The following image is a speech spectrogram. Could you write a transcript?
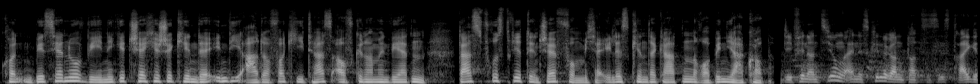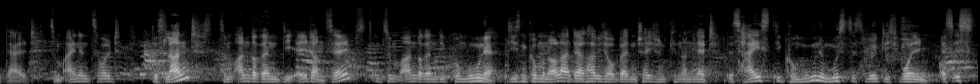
konnten bisher nur wenige tschechische Kinder in die Adorfer Kitas aufgenommen werden. Das frustriert den Chef vom Michaelis Kindergarten, Robin Jakob. Die Finanzierung eines Kindergartenplatzes ist dreigeteilt. Zum einen zahlt das Land, zum anderen die Eltern selbst und zum anderen die Kommune. Diesen Kommunalanteil habe ich auch bei den tschechischen Kindern nicht. Das heißt, die Kommune muss das wirklich wollen. Es ist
